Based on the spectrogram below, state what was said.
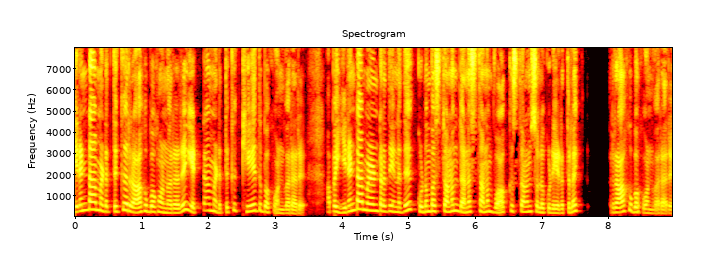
இரண்டாம் இடத்துக்கு ராகு பகவான் வராரு எட்டாம் இடத்துக்கு கேது பகவான் வராரு அப்போ இரண்டாம் இடம்ன்றது என்னது? குடும்பஸ்தானம் தனஸ்தானம் வாக்குஸ்தானம் சொல்லக்கூடிய இடத்துல ராகு பகவான் வராரு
